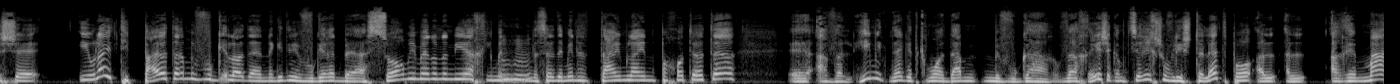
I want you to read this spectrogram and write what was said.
שהיא אולי טיפה יותר מבוגרת לא יודע נגיד היא מבוגרת בעשור ממנו נניח אם אני מנסה לדמיין את הטיימליין פחות או יותר. אה, אבל היא מתנהגת כמו אדם מבוגר ואחראי שגם צריך שוב להשתלט פה על, על ערימה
